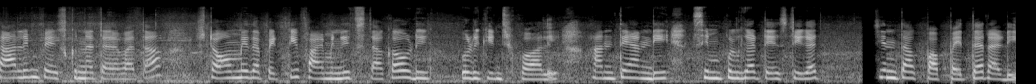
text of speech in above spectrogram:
తాలింపు వేసుకున్న తర్వాత స్టవ్ మీద పెట్టి ఫైవ్ మినిట్స్ దాకా ఉడి ఉడికించుకోవాలి. అంతే అండి. సింపుల్గా టేస్టీగా చింతాకు పప్పు అయితే రెడీ.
